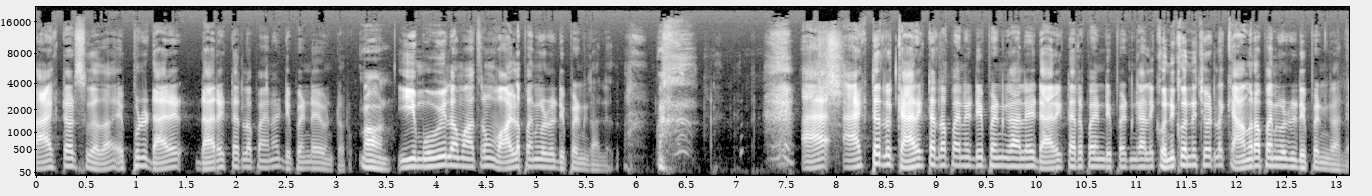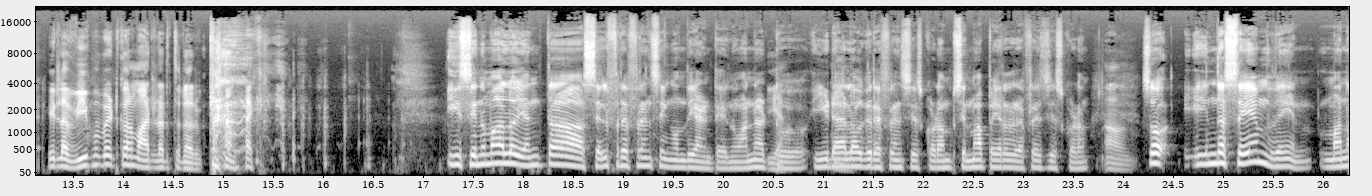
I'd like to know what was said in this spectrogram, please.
యాక్టర్స్ కదా ఎప్పుడు డైరెక్ట్ డైరెక్టర్ల పైన డిపెండ్ అయి ఉంటారు. అవును. ఈ మూవీలో మాత్రం వాళ్ళ పైన కూడా డిపెండ్ కాలేదు. యాక్టర్లు క్యారెక్టర్ల పైన డిపెండ్ కాలే డైరెక్టర్ పైన డిపెండ్ కాలే కొన్ని కొన్ని చోట్ల కెమెరా పైన కూడా డిపెండ్ కాలే. ఇట్లా వీపు పెట్టుకొని మాట్లాడుతున్నారు కెమెరాకి. ఈ సినిమాలో ఎంత సెల్ఫ్ రెఫరెన్సింగ్ ఉంది అంటే నువ్వు అన్నట్టు ఈ డైలాగ్ రెఫరెన్స్ చేసుకోవడం సినిమా పేర్లు రెఫరెన్స్ చేసుకోవడం. So in the same vein మన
